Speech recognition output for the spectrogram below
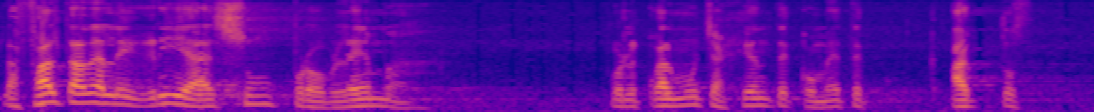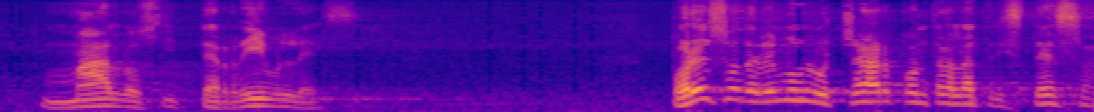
La falta de alegría es un problema por el cual mucha gente comete actos malos y terribles. Por eso debemos luchar contra la tristeza,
